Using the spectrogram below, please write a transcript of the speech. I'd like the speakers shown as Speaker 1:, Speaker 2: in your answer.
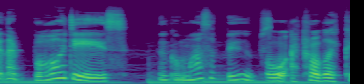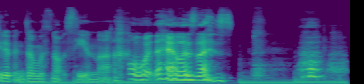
Speaker 1: Look at their bodies. They've got massive boobs. Oh, I probably could have been done with not seeing that. Oh, what the hell is this?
